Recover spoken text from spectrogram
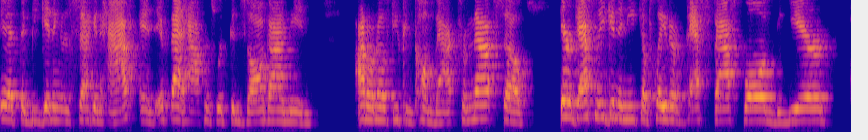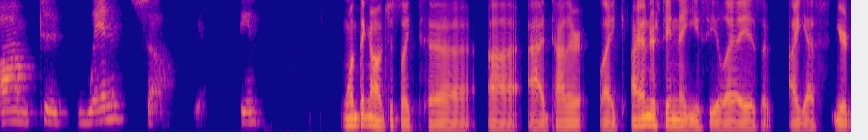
at the beginning of the second half. And if that happens with Gonzaga, I mean, I don't know if you can come back from that. So they're definitely going to need to play their best basketball of the year um, to win. So, yeah, Dean. One thing I would just like to uh, add, Tyler, like I understand that UCLA is a, I guess you're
